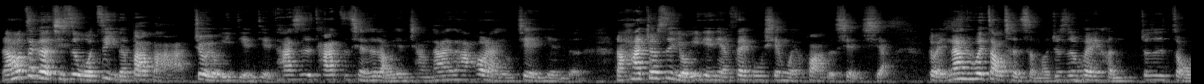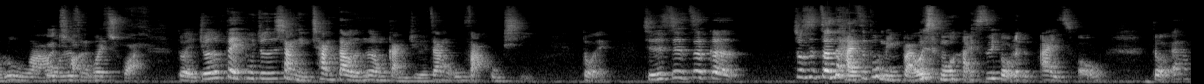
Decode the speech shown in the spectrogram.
然后这个其实我自己的爸爸就有一点点，他是他之前是老烟枪，他他后来有戒烟的，然后他就是有一点点肺部纤维化的现象。对，那会造成什么？就是会很就是走路啊，或者是会喘。对，就是肺部就是像你呛到的那种感觉，这样无法呼吸。对，其实这这个就是真的还是不明白为什么还是有人爱抽。对啊，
